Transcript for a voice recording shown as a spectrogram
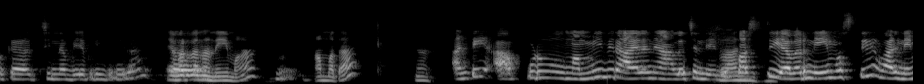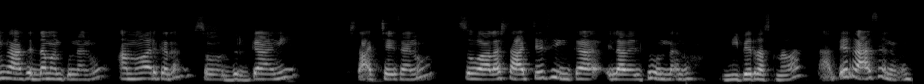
ఒక చిన్న బియ్యపు గింజ మీద. ఎవరిదన్నా నేమా. అమ్మదా? అంటే అప్పుడు మమ్మీది రాయాలనే ఆలోచన లేదు. ఫస్ట్ ఎవరి నేమ్ వస్తే వాళ్ళ నేమ్ రాసేద్దాం అనుకున్నాను. అమ్మవారు కదా సో దుర్గా అని స్టార్ట్ చేశాను. సో అలా స్టార్ట్ చేసి ఇంకా ఇలా వెళ్తూ ఉన్నాను. నీ పేరు రాసుకున్నావా? నా పేరు రాశాను.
